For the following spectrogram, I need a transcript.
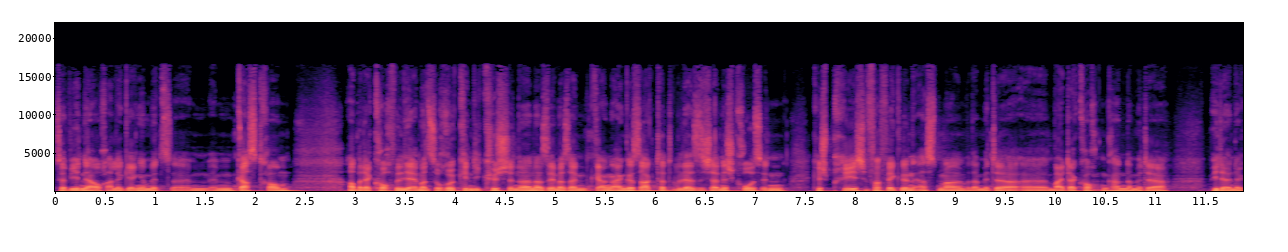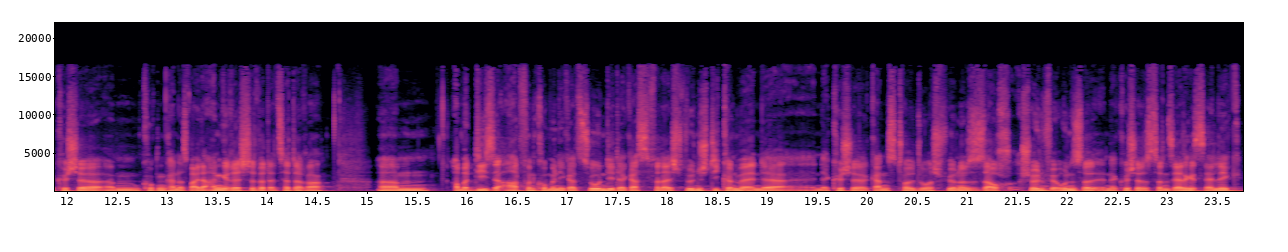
servieren ja auch alle Gänge mit äh, im, im Gastraum, aber der Koch will ja immer zurück in die Küche. Ne? Nachdem er seinen Gang angesagt hat, will er sich ja nicht groß in Gespräche verwickeln erstmal, damit er äh, weiter kochen kann, damit er wieder in der Küche ähm, gucken kann, dass weiter angerichtet wird etc. Ähm, aber diese Art von Kommunikation, die der Gast vielleicht wünscht, die können wir in der, in der Küche ganz toll durchführen. Und es ist auch schön für uns in der Küche, das ist dann sehr gesellig.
